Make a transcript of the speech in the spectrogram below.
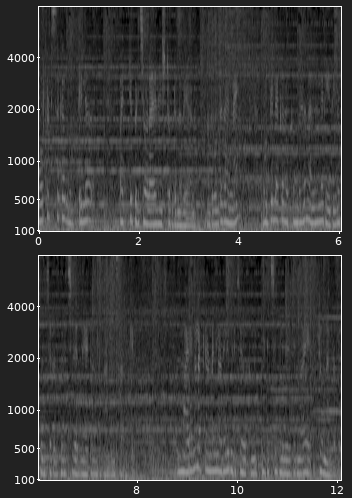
ഓർക്കിഡ്സൊക്കെ വുഡിൽ പറ്റി പിടിച്ച് വളരാൻ ഇഷ്ടപ്പെടുന്നവയാണ്. അതുകൊണ്ട് തന്നെ വുഡിലൊക്കെ വെക്കുമ്പോൾ നല്ല രീതിയിൽ പിടിച്ചെടുത്ത് പിടിച്ച് വരുന്നതായിട്ട് നമുക്ക് കാണാൻ സാധിക്കും. മരങ്ങളൊക്കെ ഉണ്ടെങ്കിൽ അതിൽ പിടിച്ച് വെക്കുന്ന പിടിച്ച് കിളിവെക്കുന്നതാണ് ഏറ്റവും നല്ലത്.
